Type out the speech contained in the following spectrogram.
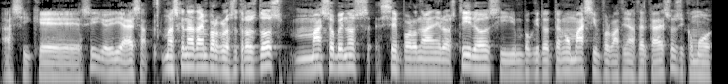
Así que sí, yo iría esa. Más que nada también porque los otros dos, más o menos sé por dónde van a ir los tiros y un poquito tengo más información acerca de esos. Y como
